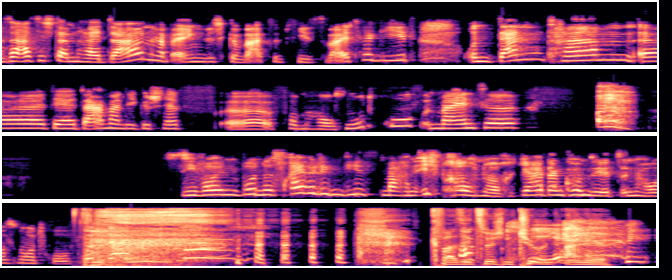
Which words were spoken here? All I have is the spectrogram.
saß ich dann halt da und habe eigentlich gewartet, wie es weitergeht. Und dann kam äh, der damalige Chef äh, vom Haus Notruf und meinte, oh, Sie wollen Bundesfreiwilligendienst machen, ich brauche noch. Ja, dann kommen Sie jetzt in Hausnotruf. Und dann. Quasi okay. zwischen Tür und Angel.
